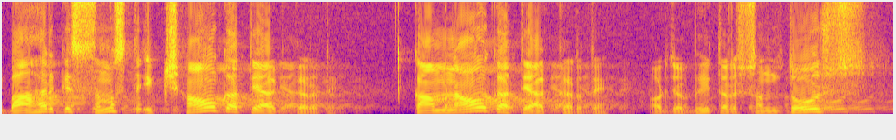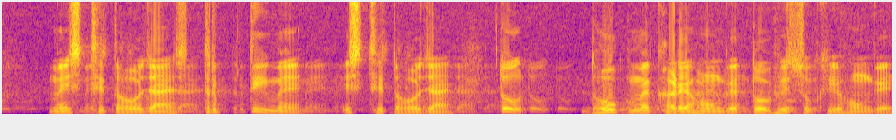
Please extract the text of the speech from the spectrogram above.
बाहर के समस्त इच्छाओं का त्याग कर दें, कामनाओं का त्याग कर दें, और जब भीतर संतोष में स्थित हो जाएँ, तृप्ति में स्थित हो जाएँ तो धूप में खड़े होंगे तो भी सुखी होंगे,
